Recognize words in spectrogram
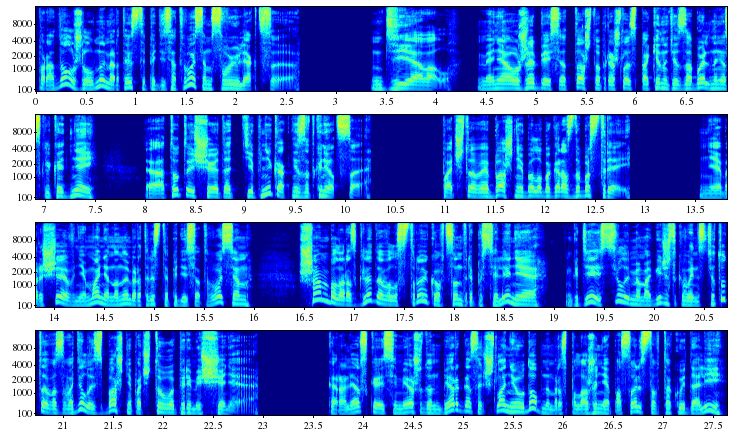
Продолжил номер 358 свою лекцию. «Дьявол, меня уже бесит то, что пришлось покинуть Изабель на несколько дней, а тут еще этот тип никак не заткнется. Почтовой башни было бы гораздо быстрее. Не обращая внимания на номер 358, Шамбал разглядывал стройку в центре поселения, где силами магического института возводилась башня почтового перемещения. Королевская семья Шуденберга сочла неудобным расположение посольства в такой дали,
